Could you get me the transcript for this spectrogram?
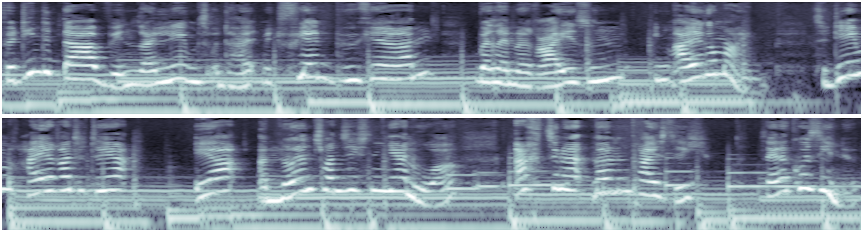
verdiente Darwin seinen Lebensunterhalt mit vielen Büchern über seine Reisen im Allgemeinen. Zudem heiratete er am 29. Januar 1839 seine Cousine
